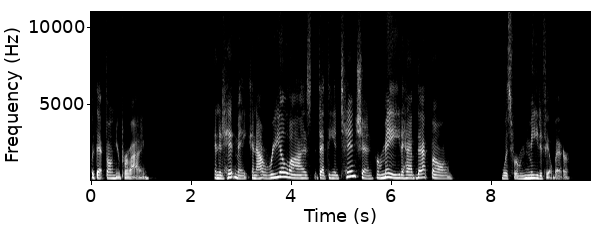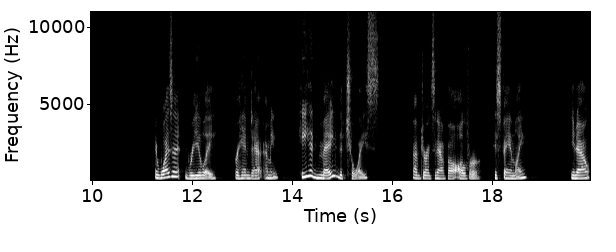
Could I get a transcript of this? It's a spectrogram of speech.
with that phone you're providing. And it hit me. And I realized that the intention for me to have that phone was for me to feel better. It wasn't really for him to have, I mean, he had made the choice of drugs and alcohol over his family. You know,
